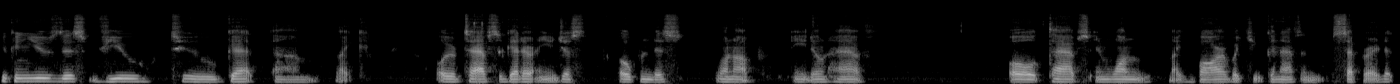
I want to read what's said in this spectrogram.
you can use this view to get um, like all your tabs together and you just open this one up and you don't have all tabs in one like bar but you can have them separated.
